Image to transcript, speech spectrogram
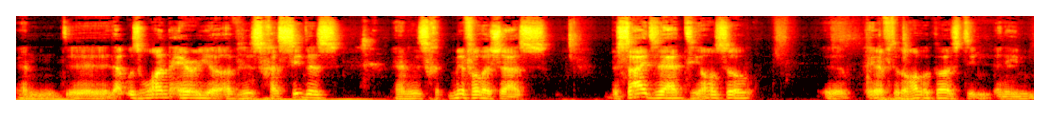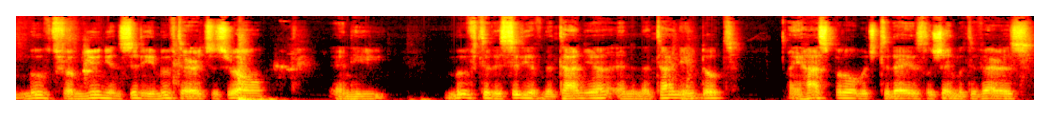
and uh, that was one area of his chasidus and his mifal hashas. Besides that, he also, uh, after the Holocaust, he, and he moved from Union City. He moved to Eretz Yisrael, and he moved to the city of Netanya. And in Netanya, he built a hospital, which today is L'Shem Tiveres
